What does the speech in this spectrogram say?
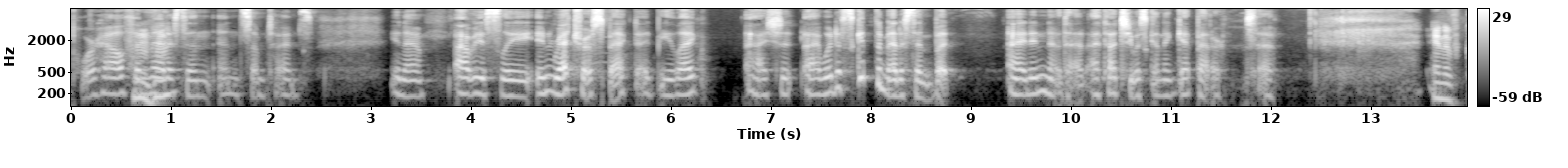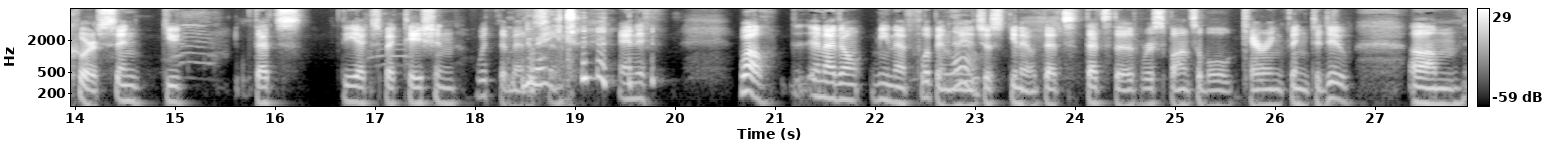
poor health and mm-hmm. medicine. And sometimes you know, obviously in retrospect, I'd be like, I should, I would have skipped the medicine, but I didn't know that. I thought she was going to get better. So, And of course, and you that's the expectation with the medicine. right. and if well and i don't mean that flippantly No. it's just you know that's that's the responsible caring thing to do um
